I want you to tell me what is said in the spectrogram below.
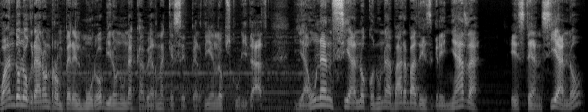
Cuando lograron romper el muro, vieron una caverna que se perdía en la oscuridad y a un anciano con una barba desgreñada. Este anciano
